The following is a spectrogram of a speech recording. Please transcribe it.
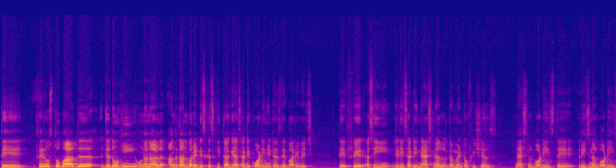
ਤੇ ਫਿਰ ਉਸ ਤੋਂ ਬਾਅਦ ਜਦੋਂ ਹੀ ਉਹਨਾਂ ਨਾਲ ਅੰਗਦਾਨ ਬਾਰੇ ਡਿਸਕਸ ਕੀਤਾ ਗਿਆ ਸਾਡੇ ਕੋਆਰਡੀਨੇਟਰਸ ਦੇ ਬਾਰੇ ਵਿੱਚ ਤੇ ਫਿਰ ਅਸੀਂ ਜਿਹੜੀ ਸਾਡੀ national government officials national bodies ਤੇ ਰੀਜਨਲ ਬਾਡੀਜ਼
